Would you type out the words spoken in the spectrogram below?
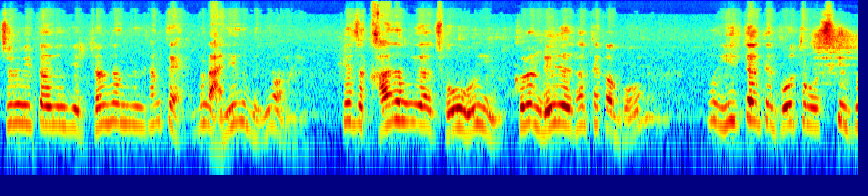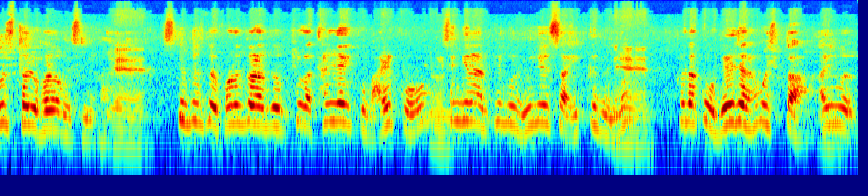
주름이 있다든지 변성된 상태는 아니거든요. 음, 그래서 가성비가 좋은 그런 레이저를 선택하고 20대한테는 보통은 스킨 부스터를 권하고 있습니다. 예, 스킨 부스터를 권하더라도 피부가 탄력있고 맑고 음. 생기는 피부를 유지할 수가 있거든요. 예, 그러다 꼭 레이저를 하고 싶다. 아니면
